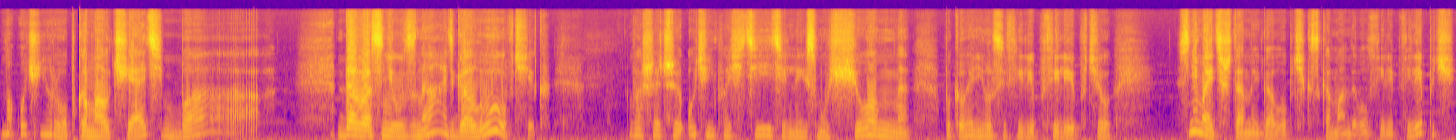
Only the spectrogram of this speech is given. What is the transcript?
но очень робко молчать. Ба! Да вас не узнать, голубчик!» Вошедший очень почтительно и смущенно поклонился Филипп Филипповичу. «Снимайте штаны, голубчик», — скомандовал Филипп Филиппович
